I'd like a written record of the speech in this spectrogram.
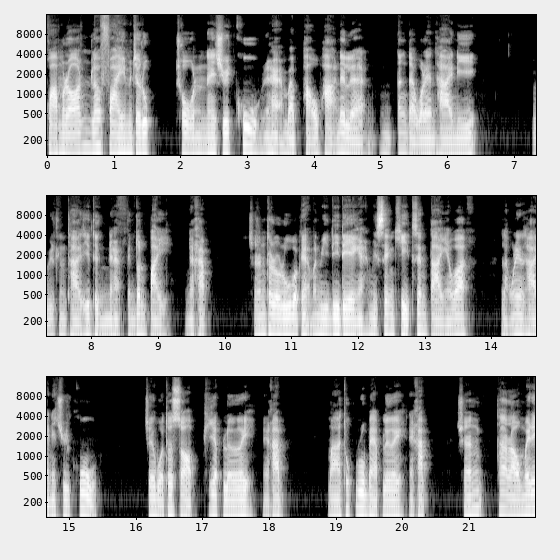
ความร้อนแล้วไฟมันจะลุกโชนในชีวิตคู่นะฮะแบบเผาผลาญได้เลยตั้งแต่วาเลนไทน์นี้วาเลนไทน์ที่ถึงนะฮะเป็นต้นไปนะครับฉะนั้นถ้าเรารู้แบบนี้มันมีดีเดย์ไงมีเส้นขีดเส้นตายไงว่า หลังวาเลนไทน์เนี่ยชีวิตคู่ เจอบททดสอบเพียบเลยนะครับ มาทุกรูปแบบเลยนะครับฉะนั้น ถ้าเราไม่ได้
